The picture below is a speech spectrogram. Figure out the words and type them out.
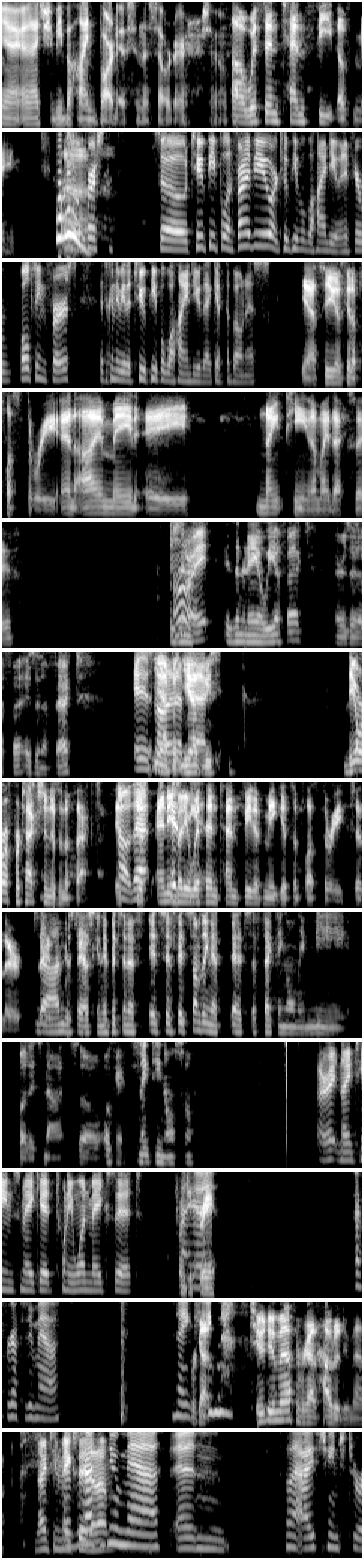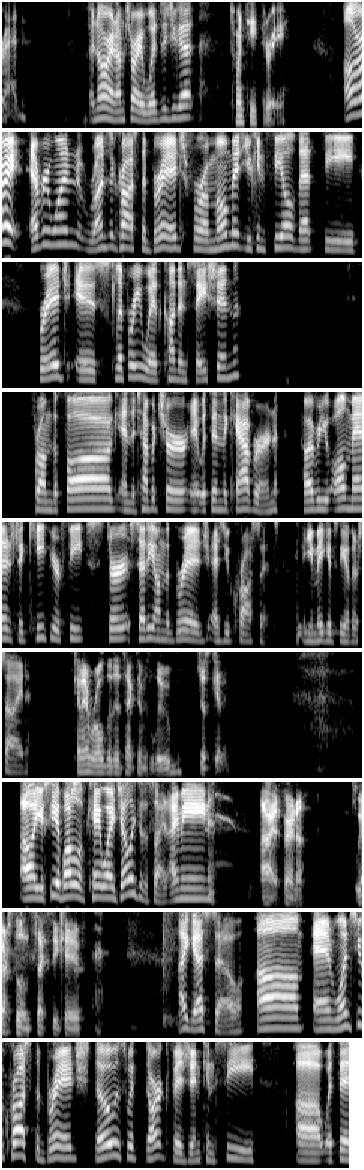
Yeah, and I should be behind Bardis in this order. So Uh, within ten feet of me. So Uh, person, so two people in front of you or two people behind you, and if you're bolting first, it's going to be the two people behind you that get the bonus. yeah, so you guys get a plus three, and I made a nineteen on my Dex save. Is All it an eff- right. Is it an AOE effect, or is it a fe- is it an effect? It is Yeah, not but an you have to be. Effect. s- The aura of protection is an effect. It's Oh, that just anybody pissed me within ten feet of me gets a plus three to their No. I'm just asking if it's an eff- it's if it's something that that's affecting only me, but it's not. So okay, 19 also. All right, 19s make it, 21 makes it. Twenty-three. I, uh, I forgot to do math. 19. to do math, I forgot how to do math. 19 I makes it. forgot And to I'm, do math, and my eyes changed to red. Norin, I'm sorry, what did you get? Twenty three. All right, everyone runs across the bridge. For a moment, you can feel that the bridge is slippery with condensation from the fog and the temperature eh, within the cavern. However, you all manage to keep your feet stir- steady on the bridge as you cross it, and you make it to the other side. Can I roll the detective's lube? Just kidding. Uh, you see a bottle of KY jelly to the side. I mean, All right, fair enough. We are still in sexy cave. I guess so. Um, and once you cross the bridge, those with dark vision can see uh within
